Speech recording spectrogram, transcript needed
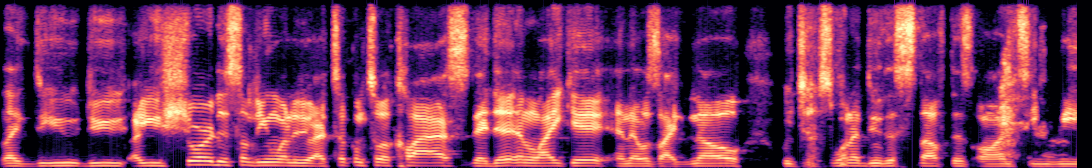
like do you do you are you sure this is something you want to do i took them to a class they didn't like it and it was like no we just want to do this stuff that's on tv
